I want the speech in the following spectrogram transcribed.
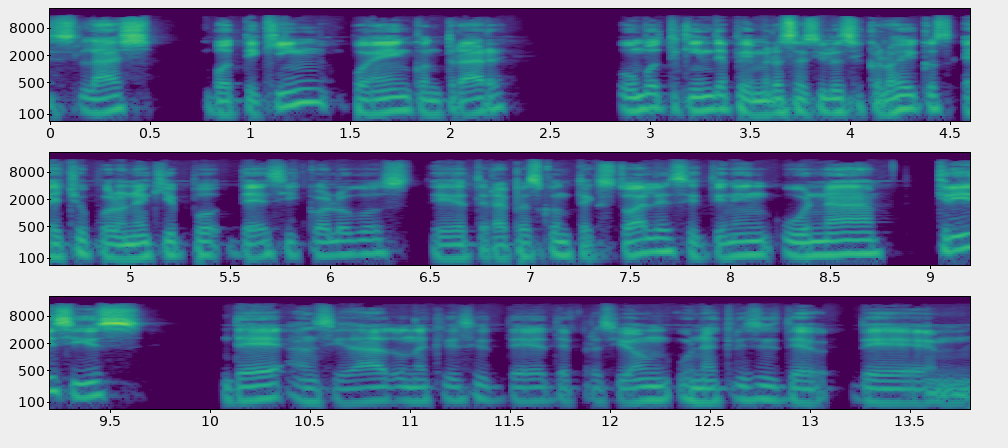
slash botiquín pueden encontrar un botiquín de primeros asilos psicológicos hecho por un equipo de psicólogos de terapias contextuales. Si tienen una crisis de ansiedad, una crisis de depresión, una crisis de, mm,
